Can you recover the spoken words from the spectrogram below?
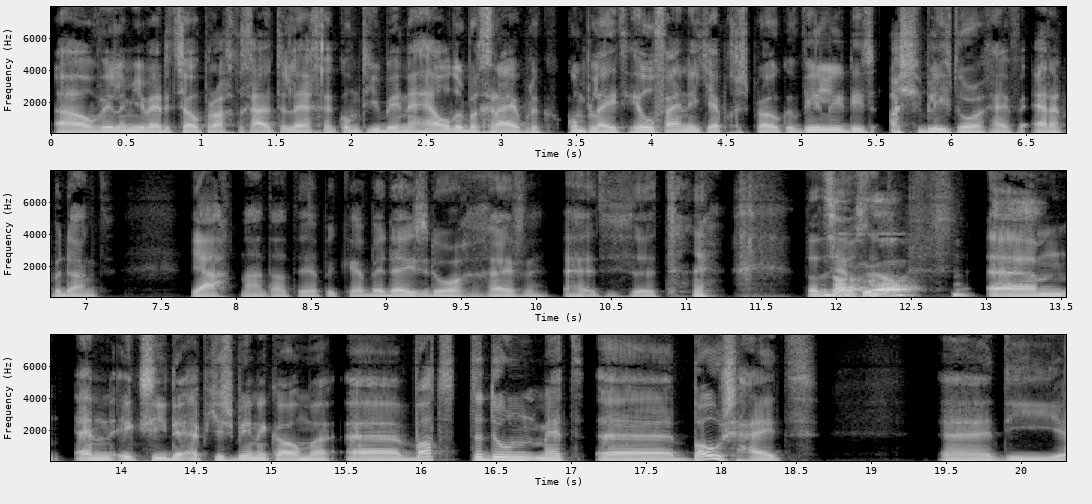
Oh Willem, je weet het zo prachtig uit te leggen. Komt hier binnen helder, begrijpelijk, compleet. Heel fijn dat je hebt gesproken. Willen jullie dit alsjeblieft doorgeven? Erg bedankt. Ja, nou dat heb ik eh, bij deze doorgegeven. Het is, het Dat is Dank heel goed. Um, en ik zie de appjes binnenkomen. Uh, wat te doen met uh, boosheid? Uh, die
